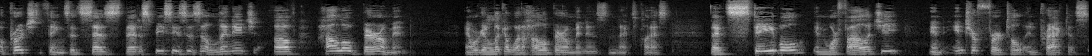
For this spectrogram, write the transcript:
approach to things. It says that a species is a lineage of holobaramin. And we're going to look at what a hollow holobaramin is in the next class. That's stable in morphology and interfertile in practice.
